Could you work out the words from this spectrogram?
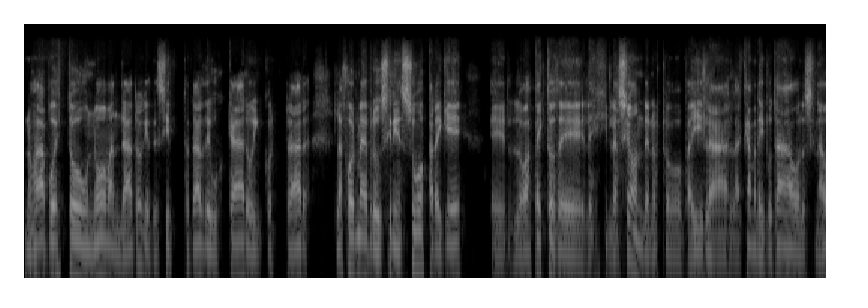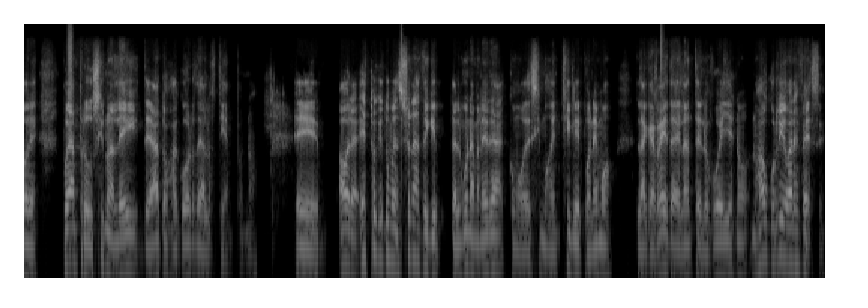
nos ha puesto un nuevo mandato, que es decir, tratar de buscar o encontrar la forma de producir insumos para que eh, los aspectos de legislación de nuestro país, la, Cámara de Diputados los senadores, puedan producir una ley de datos acorde a los tiempos. ¿no? Eh, ahora, esto que tú mencionas de que de alguna manera, como decimos en Chile, ponemos la carreta delante de los bueyes, no, nos ha ocurrido varias veces.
